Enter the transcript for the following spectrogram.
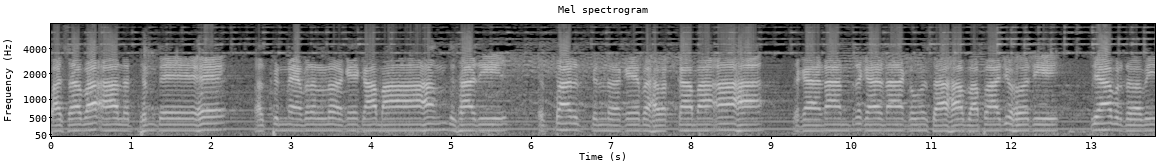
पशव आलभ्यन्ते तस्मिन्नेव लोके कामाहं दुसादि यस्मादस्मिन्लोके बहवः कामाः। प्रकाणान्तरकारणाकुंसाः वपाजुहोति प्रियावृतो वै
